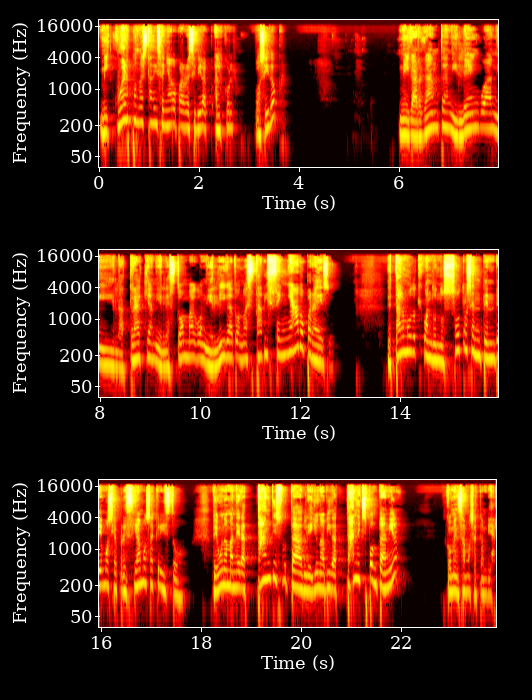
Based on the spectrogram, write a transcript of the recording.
mi cuerpo no está diseñado para recibir alcohol. ¿O sí, Ni garganta, ni lengua, ni la tráquea, ni el estómago, ni el hígado no está diseñado para eso. De tal modo que cuando nosotros entendemos y apreciamos a Cristo de una manera tan disfrutable y una vida tan espontánea, comenzamos a cambiar.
